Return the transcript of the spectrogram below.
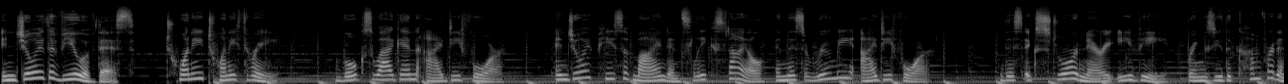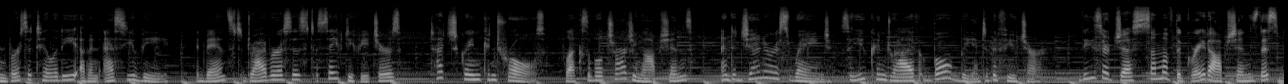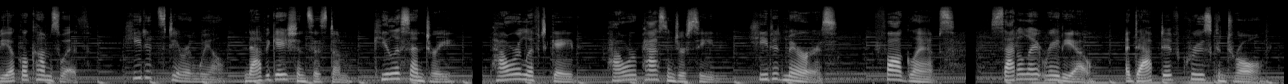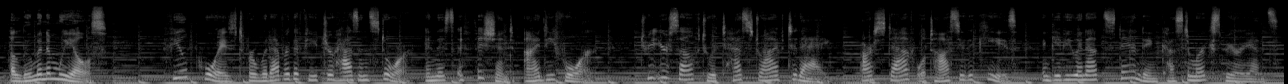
Enjoy the view of this 2023 Volkswagen ID4. Enjoy peace of mind and sleek style in this roomy ID4. This extraordinary EV brings you the comfort and versatility of an SUV, advanced driver assist safety features, touchscreen controls, flexible charging options, and a generous range so you can drive boldly into the future. These are just some of the great options this vehicle comes with heated steering wheel, navigation system, keyless entry, power liftgate, power passenger seat, heated mirrors, fog lamps, satellite radio, adaptive cruise control, aluminum wheels. Feel poised for whatever the future has in store in this efficient ID4. Treat yourself to a test drive today. Our staff will toss you the keys and give you an outstanding customer experience.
